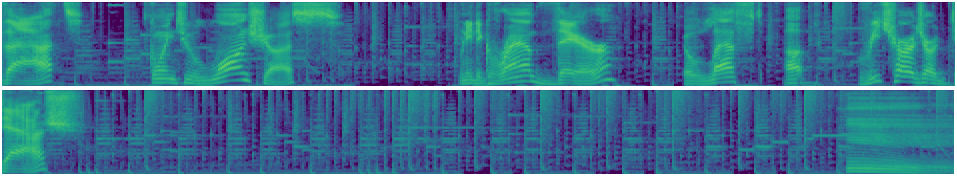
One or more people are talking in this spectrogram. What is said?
that. It's going to launch us. We need to grab there. Go left, up, recharge our dash. Hmm.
